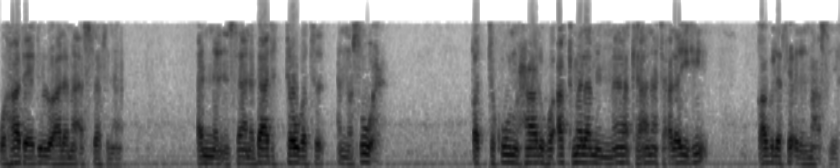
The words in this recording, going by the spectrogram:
وهذا يدل على ما أسلفنا أن الإنسان بعد التوبة النصوح قد تكون حاله أكمل مما كانت عليه قبل فعل المعصية.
